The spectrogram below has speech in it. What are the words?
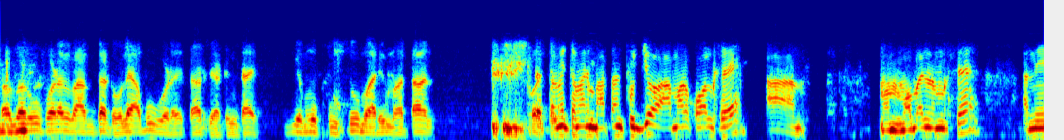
કરવું પડે વાગતા ઢોલે આવવું પડે તાર સેટિંગ થાય. એ હું પૂછું મારી માતા તો તમે તમારી માતાને પૂછજો આ મારો કોલ છે. આ મોબાઈલ નંબર છે. અને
